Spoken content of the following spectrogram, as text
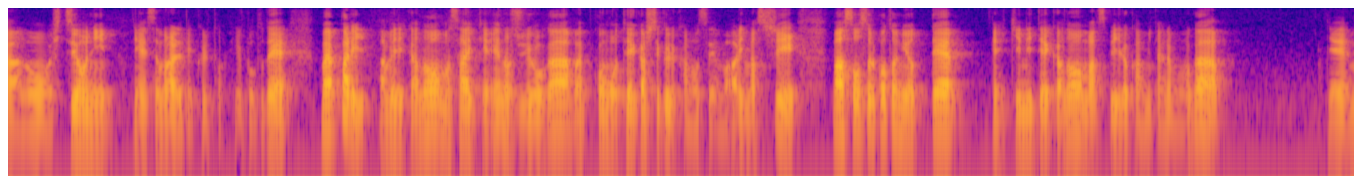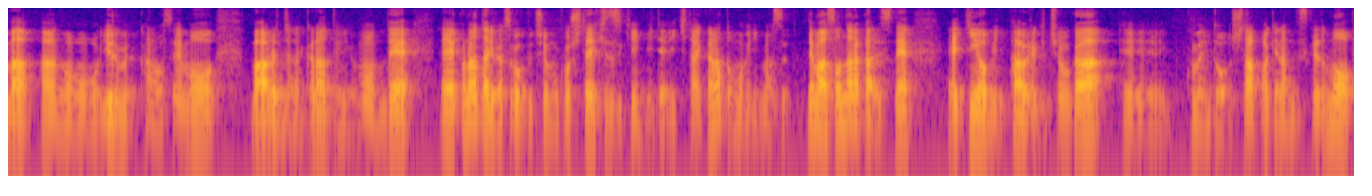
あの必要に迫られてくるということで、まあ、やっぱりアメリカの債券への需要が今後低下してくる可能性もありますし、まあ、そうすることによって金利低下のスピード感みたいなものがえー、まああの緩む可能性も、まあ、るんじゃないかなというふうに思うので、え、この辺りはすごく注目をして引き続き見ていきたいかなと思います。でまあそんな中ですね、え、金曜日パウエル議長が、えー、コメントしたわけなんですけれども、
